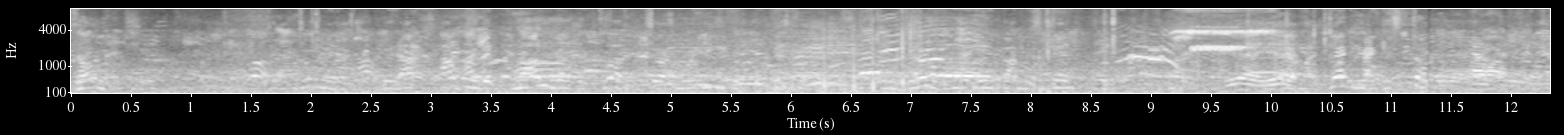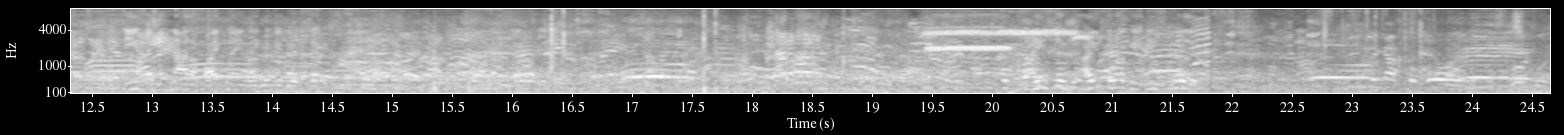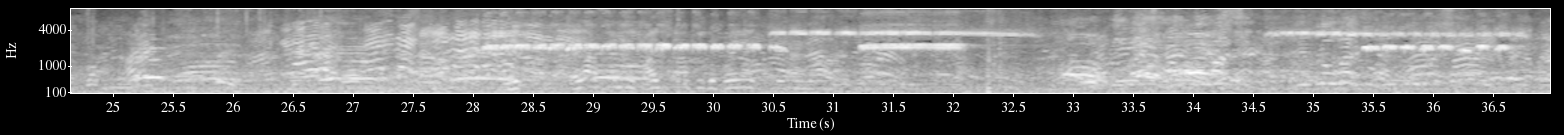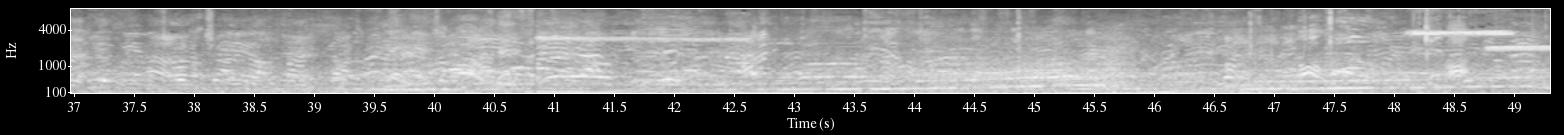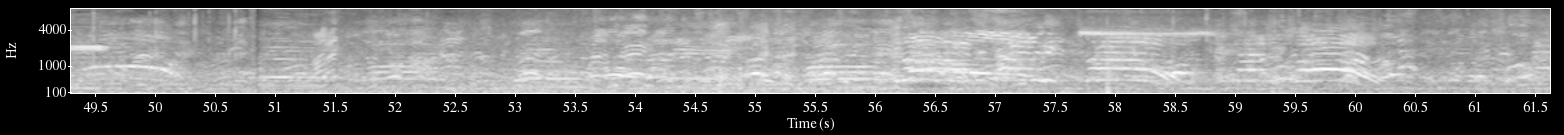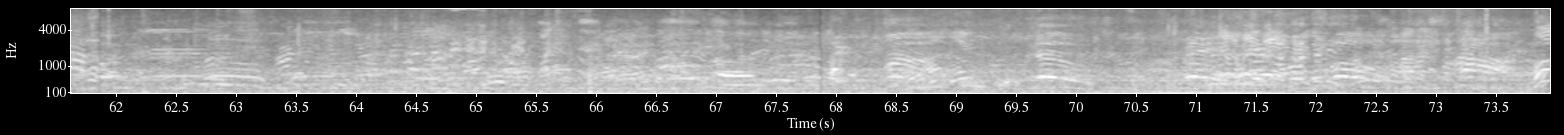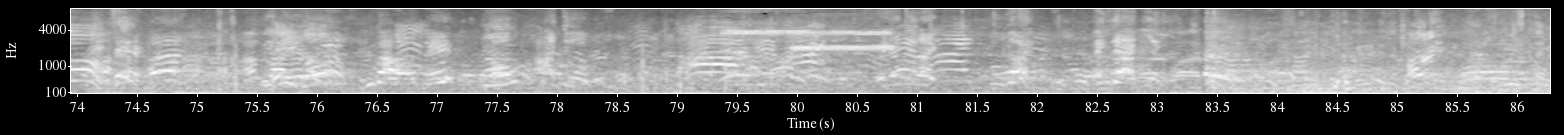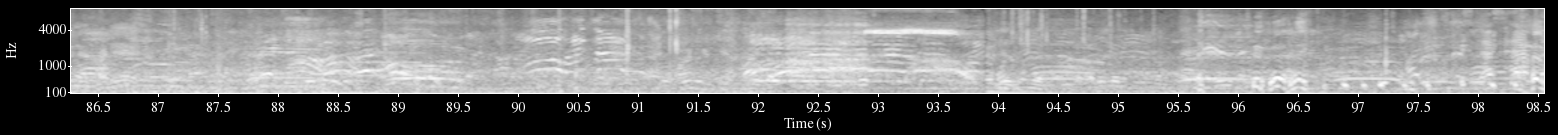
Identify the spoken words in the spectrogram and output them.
He's on that shit. I told wanted to, mistake. Yeah, Yeah, my jacket might get stuck. These is not a bike lane, they can give you a used to, I used to work at East Village. They got so many you can bring in fifteen dollars. I'll be there you go. You got hold me? No. I do. They're gonna be like, for what? Exactly. He's coming in right there.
